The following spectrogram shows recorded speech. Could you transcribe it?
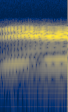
Yeah.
